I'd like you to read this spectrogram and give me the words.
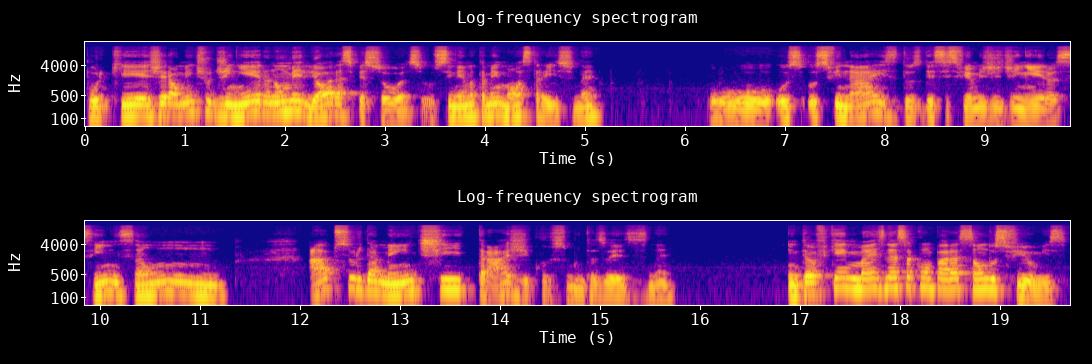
porque geralmente o dinheiro não melhora as pessoas. O cinema também mostra isso, né? O, os, os finais dos, desses filmes de dinheiro assim são absurdamente trágicos muitas vezes, né? Então eu fiquei mais nessa comparação dos filmes.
